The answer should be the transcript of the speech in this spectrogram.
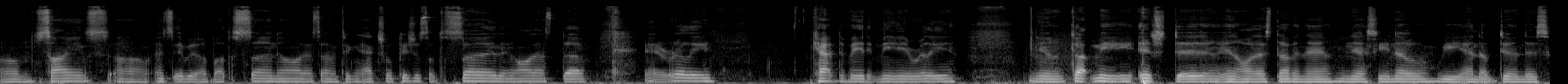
um, science uh, exhibit about the sun and all that stuff and taking actual pictures of the sun and all that stuff. And it really captivated me. It really you know got me interested in all that stuff. And then next you know we end up doing this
